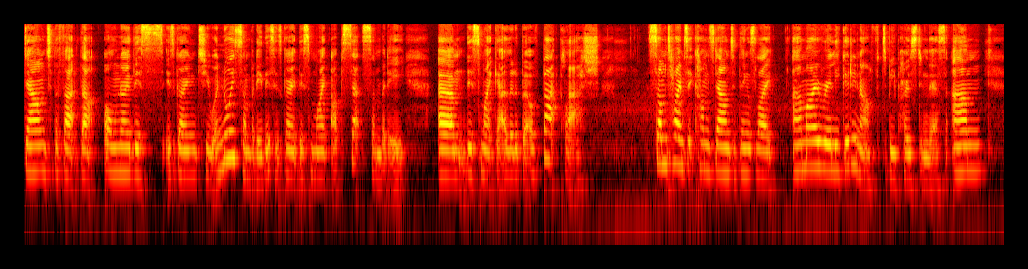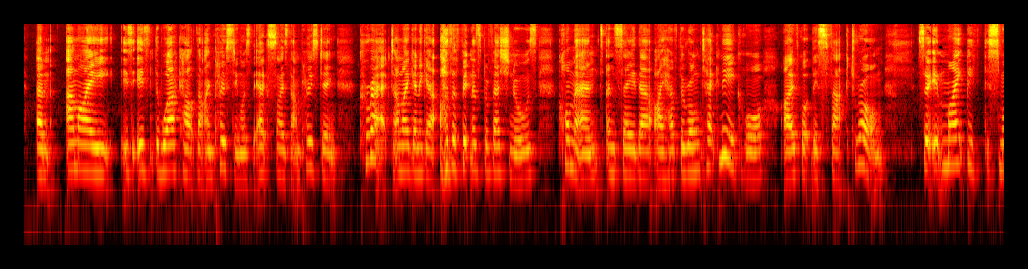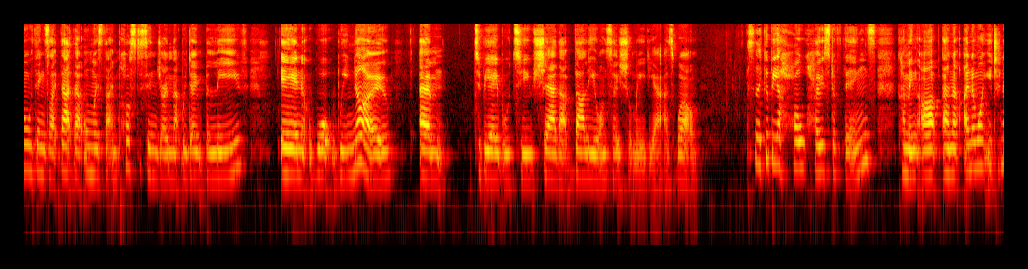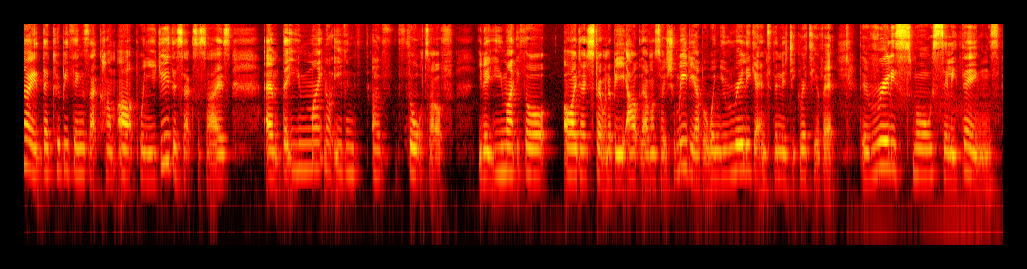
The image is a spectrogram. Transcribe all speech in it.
down to the fact that oh no this is going to annoy somebody this is going this might upset somebody um, this might get a little bit of backlash. Sometimes it comes down to things like, am I really good enough to be posting this? Um, um, am I is is the workout that I'm posting was the exercise that I'm posting correct? Am I going to get other fitness professionals comment and say that I have the wrong technique or I've got this fact wrong? So it might be small things like that that almost that imposter syndrome that we don't believe in what we know um, to be able to share that value on social media as well. So there could be a whole host of things coming up, and, and I want you to know there could be things that come up when you do this exercise um, that you might not even have thought of. You know, you might thought, oh, I don't, just don't want to be out there on social media. But when you really get into the nitty gritty of it, they're really small, silly things.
